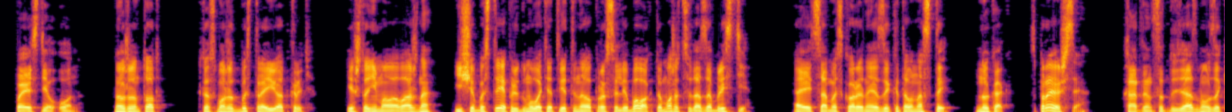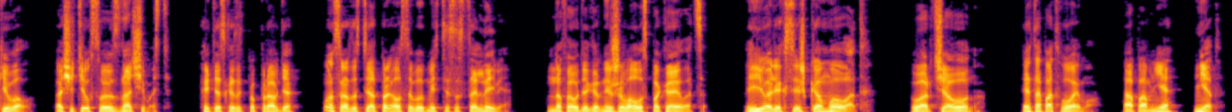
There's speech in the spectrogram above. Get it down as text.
– пояснил он. «Нужен тот, кто сможет быстро ее открыть. И что немаловажно, еще быстрее придумывать ответы на вопросы любого, кто может сюда забрести. А ведь самый скорый на язык это у нас ты. Ну как, справишься? Харден с энтузиазмом закивал, ощутил свою значимость. Хотя сказать по правде, он с радостью отправился бы вместе с остальными. Но Фелдигер не желал успокаиваться. «Йорик слишком молод», – ворчал он. «Это по-твоему. А по мне – нет»,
